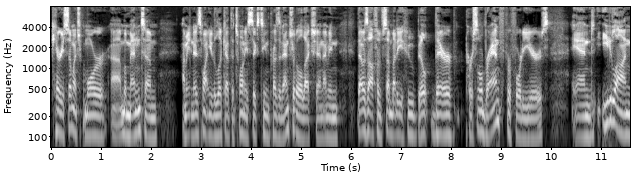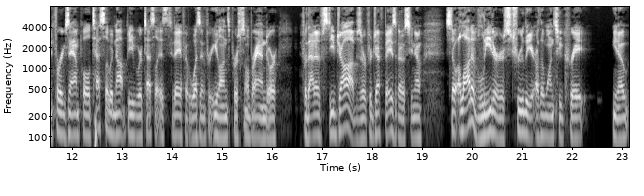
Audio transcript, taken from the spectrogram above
carries so much more uh, momentum. I mean, I just want you to look at the 2016 presidential election. I mean, that was off of somebody who built their personal brand for 40 years. And Elon, for example, Tesla would not be where Tesla is today if it wasn't for Elon's personal brand or for that of Steve Jobs or for Jeff Bezos, you know. So a lot of leaders truly are the ones who create, you know,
